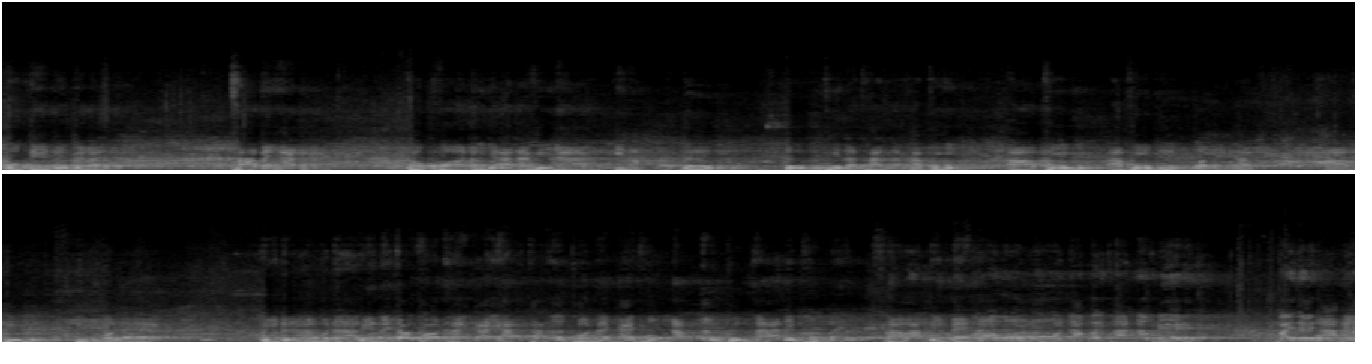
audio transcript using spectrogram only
โอเคไม่เป็นไร ผมขออนุญาตนะพี่นะกินดื่มดื่มทีละท่านนะครับพี่อ่าพี่อ่าพี่ดื่มก่อนเลยครับ อ่าพี่พี่เป็นคนแรกพี่ดื่มคนแรกพี่ไม่ต้องถอนหายใจครับ ถ้าเกิดถอนหายใจผมนับหนึ่งถึงห้านี่ผมไม่สามารถเปลี่ยนแปลงได้โอ้โหนับไม่ทันนะพี่ ไม่ได้โอนับเค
